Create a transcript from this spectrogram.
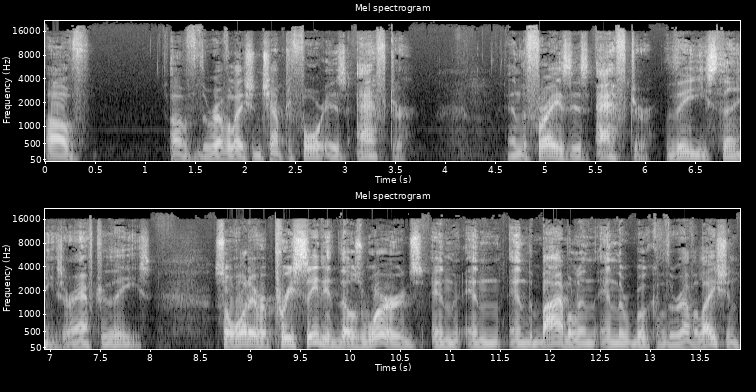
of, of the Revelation chapter 4 is after. And the phrase is after these things or after these. So whatever preceded those words in in in the Bible in in the book of the Revelation,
